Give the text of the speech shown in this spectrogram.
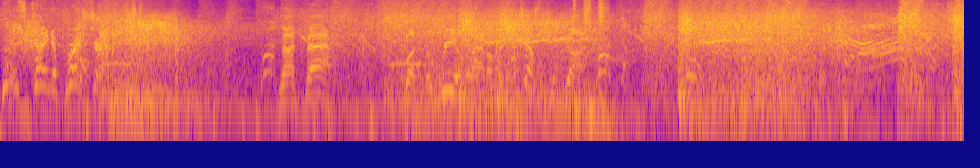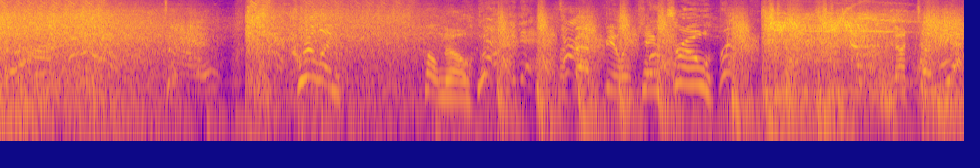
This kind of pressure. Not bad. But the real battle has just begun. Krillin! Oh no! My bad feeling came true! I'm not done yet!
